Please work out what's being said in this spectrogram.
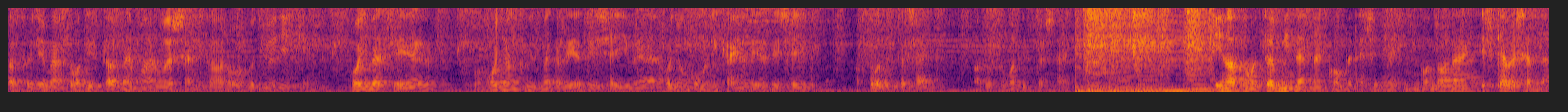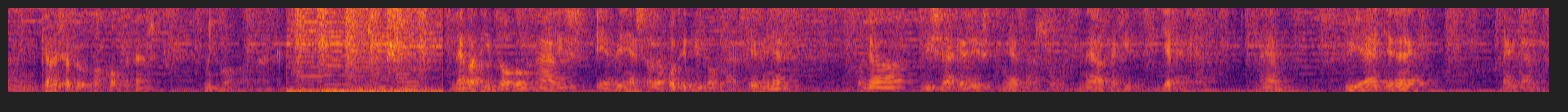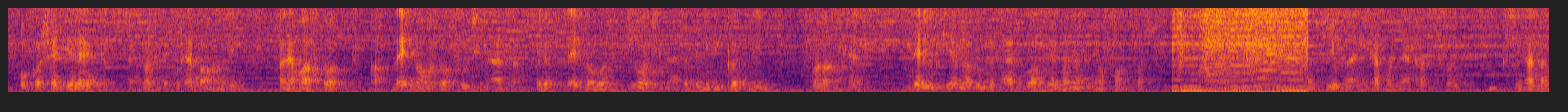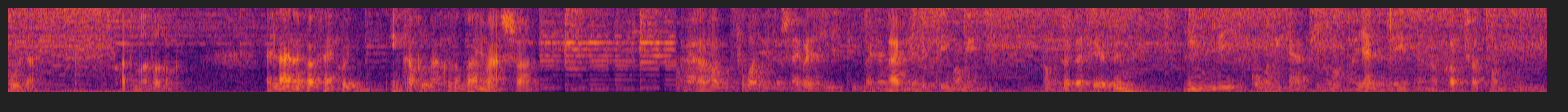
az, hogy ő már szabadiszta, az nem árul semmit arról, hogy ő egyébként hogy beszél, hogyan küzd meg az érzéseivel, hogyan kommunikálja az érzéseit. A szabadisztaság az a szabadisztaság. Én azt gondolom, hogy több mindenben kompetens egy gyerek, mint gondolnánk, és kevesebben, kevesebb dologban kompetens, mint gondolnánk. Negatív dolgoknál is érvényes, az a pozitív dolgoknál is érvényes, hogy a viselkedést méltassuk, ne az egész gyereket. Nem hülye egy gyerek, meg nem okos egy gyerek, ez van nekem furában hangzik, hanem azt ott, azt egy dolgot rosszul csinálta, vagy azt egy dolgot jól csinálta, de mindig kötni valamihez. Derült ki ebből a kutatásból, ez nagyon-nagyon fontos. A fiúknál inkább mondják azt, hogy csináld meg újra. Katona dolog. Egy lánynak azt mondják, hogy inkább próbálkozom valami mással. Akár a szabadtisztaság, vagy a hiszti, vagy a bármi egyéb téma, ami, amiről beszéltünk, mindig a kommunikáción, a jelenléten, a kapcsolaton mindig.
